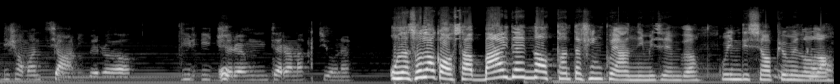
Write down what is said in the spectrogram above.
diciamo, anziani per uh, dirigere oh. un'intera nazione. Una sola cosa, Biden ha 85 anni mi sembra, quindi siamo più o meno là.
